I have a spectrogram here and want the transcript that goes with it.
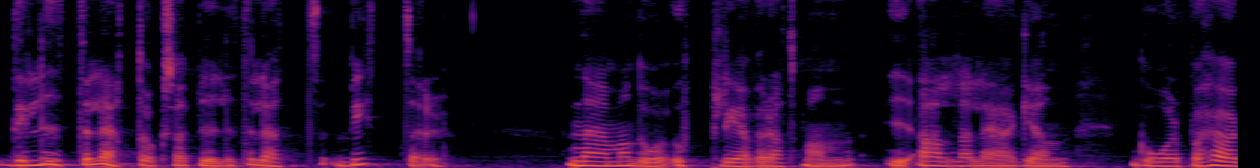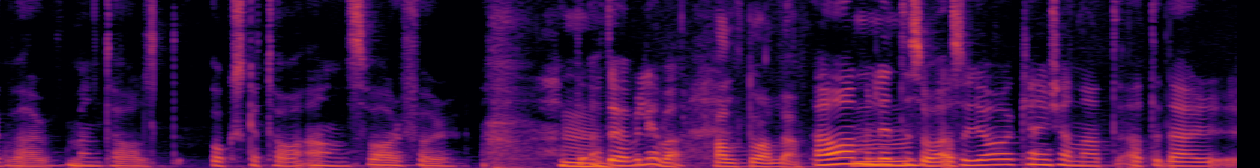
det är lite lätt också att bli lite lätt bitter när man då upplever att man i alla lägen går på högvarv mentalt och ska ta ansvar för att, att överleva. Allt och alla. Ja, men lite så. Alltså jag kan ju känna att, att det där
